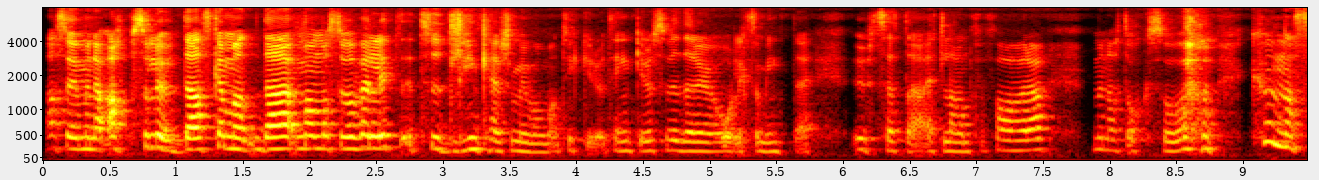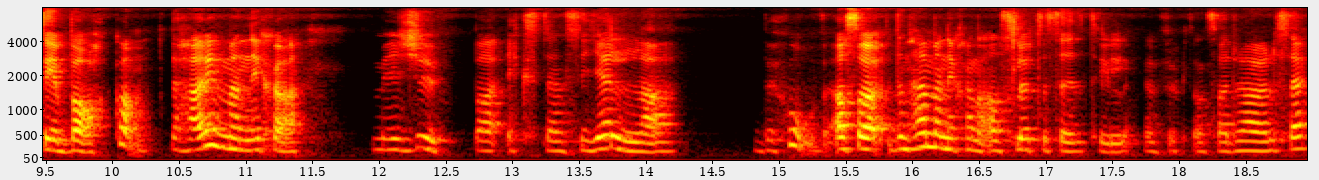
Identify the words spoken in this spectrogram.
Alltså jag menar absolut, där ska man, där, man måste vara väldigt tydlig kanske med vad man tycker och tänker och så vidare och liksom inte utsätta ett land för fara. Men att också kunna se bakom. Det här är en människa med djupa existentiella behov. Alltså den här människan ansluter sig till en fruktansvärd rörelse.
